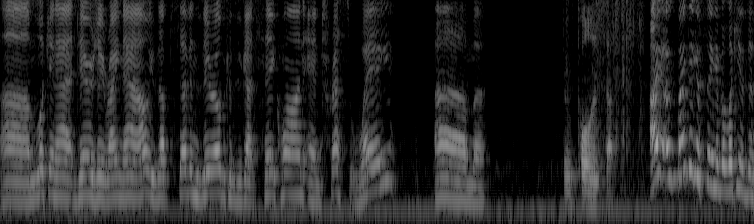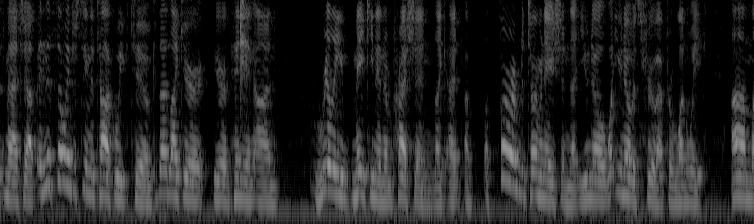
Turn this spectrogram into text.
Um, looking at Derege right now, he's up 7-0 because he's got Saquon and Tress Way. Um, Pulling stuff. I uh, my biggest thing about looking at this matchup, and is so interesting to talk week two, because I'd like your your opinion on really making an impression, like a, a, a firm determination that you know what you know is true after one week. Um,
